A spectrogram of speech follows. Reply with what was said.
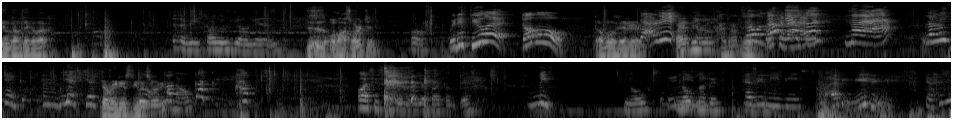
You'll come take a look? This is a Risolution again. This is Lost Origin. Oh. We just do it! Double! Double hitter. Daddy! 아니, 미안해. 가자. Let me think. Mm, yes, yes. You have Radiant Steelix already? No. Oh, I see something. I just saw something. Me. No. Heavy nope, nothing. Heavy meaty. Heavy meaty. Yeah, heavy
